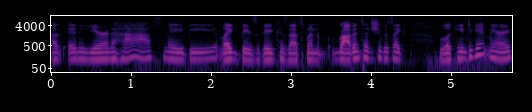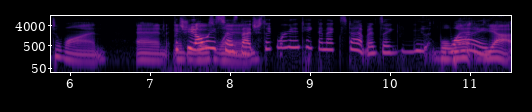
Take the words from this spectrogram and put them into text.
a, in a year and a half, maybe." Like basically, because that's when Robyn said she was like looking to get married to Juan, and But she always says that. She's like, "We're gonna take the next step." It's like, well, why? when? Yeah,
